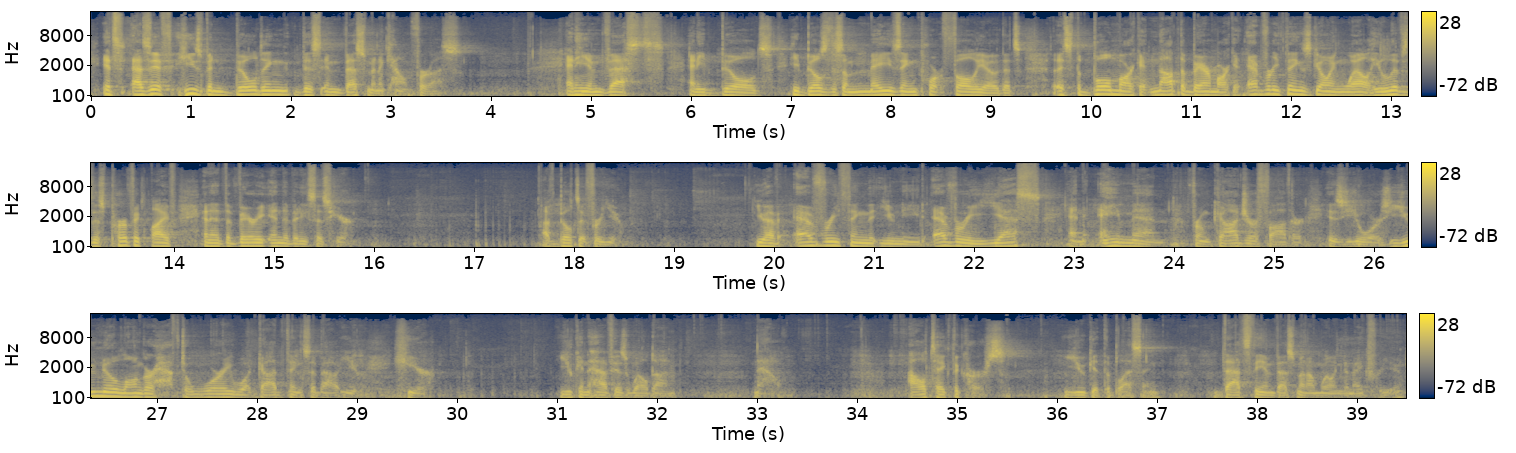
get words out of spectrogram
It's as if he's been building this investment account for us. And he invests and he builds. He builds this amazing portfolio that's it's the bull market, not the bear market. Everything's going well. He lives this perfect life. And at the very end of it, he says, Here, I've built it for you. You have everything that you need. Every yes and amen from God your Father is yours. You no longer have to worry what God thinks about you. Here, you can have his well done now. I'll take the curse. You get the blessing. That's the investment I'm willing to make for you.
